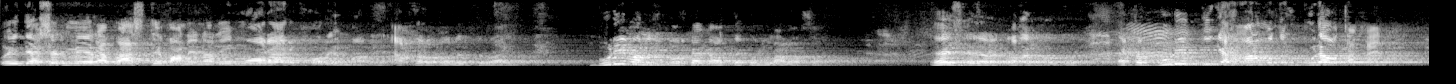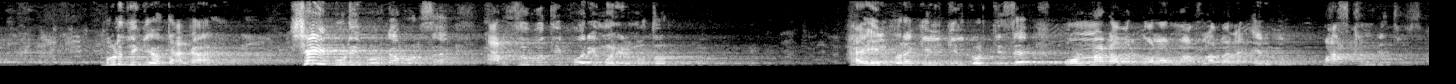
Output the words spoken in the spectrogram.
ওই দেশের মেয়েরা বাঁচতে মানে না রে, মরার পরে মানে। আপনারা বলেন তো ভাই, বুড়ি মানুষ বোরকা গাছ দেখুন লাভ আছে। এই ছেলেরা কথা বলতো একটা বুড়ির দিকে আমার মতন বুড়াও তাকায় না। বুড়ির দিকেও তাকায়। সেই বুড়ি বোরকা পড়ছে আর যুবতী পরিমণির মতন। হাই হিল করে কিল কিল করতেছে, অন্যটা আবার গলার মাফলা বেনা এরকম মাঝখান দিয়ে চলছে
